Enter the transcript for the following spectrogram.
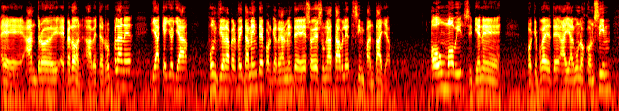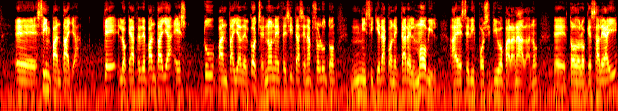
eh, Android, eh, perdón, a Better Root Planner y aquello ya funciona perfectamente porque realmente eso es una tablet sin pantalla. O un móvil si tiene, porque puede, hay algunos con SIM, eh, sin pantalla, que lo que hace de pantalla es tu pantalla del coche. No necesitas en absoluto ni siquiera conectar el móvil a ese dispositivo para nada, ¿no? Eh, todo lo que sale ahí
